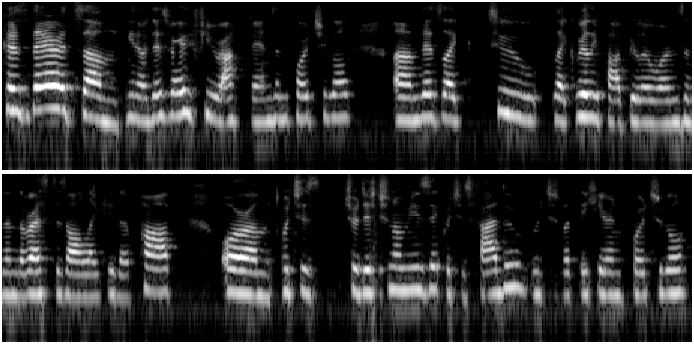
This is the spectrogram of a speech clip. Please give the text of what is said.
because there it's um you know there's very few rock bands in portugal. Um there's like two like really popular ones and then the rest is all like either pop or um which is traditional music which is fado which is what they hear in portugal.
